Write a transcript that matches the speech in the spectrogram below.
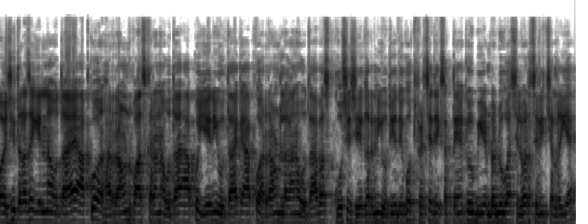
और इसी तरह से खेलना होता है। आपको हर राउंड पास कराना होता है, आपको ये नहीं होता है कि आपको हर राउंड लगाना होता है, बस कोशिश ये करनी होती है। देखो, फिर से देख सकते हैं क्योंकि बीएमडब्ल्यू के बाद सिल्वर सीरीज़ चल रही है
